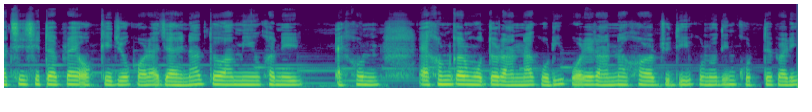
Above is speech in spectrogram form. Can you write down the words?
আছে সেটা প্রায় অকেজো করা যায় না। তো আমি ওখানে এখন, এখনকার মতো রান্না করি। পরে রান্নাঘর যদি কোনো দিন করতে পারি,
